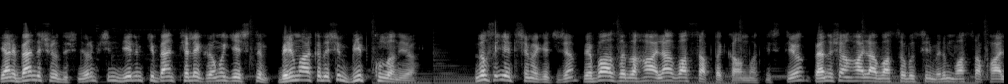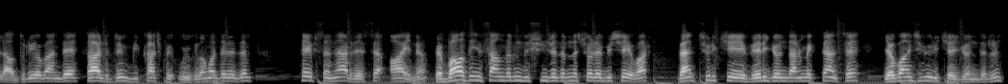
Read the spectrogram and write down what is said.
Yani ben de şunu düşünüyorum. Şimdi diyelim ki ben Telegram'a geçtim. Benim arkadaşım Bip kullanıyor. Nasıl iletişime geçeceğim? Ve bazıları da hala WhatsApp'ta kalmak istiyor. Ben de şu an hala WhatsApp'ı silmedim. WhatsApp hala duruyor bende. Sadece dün birkaç bir uygulama denedim. Hepsi neredeyse aynı. Ve bazı insanların düşüncelerinde şöyle bir şey var. Ben Türkiye'ye veri göndermektense yabancı bir ülkeye gönderirim.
